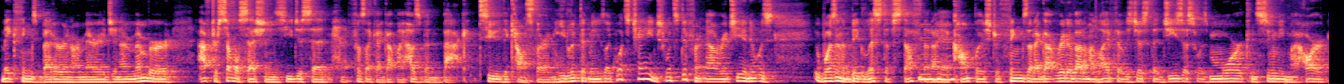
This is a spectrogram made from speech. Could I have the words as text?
make things better in our marriage. And I remember after several sessions, you just said, Man, it feels like I got my husband back to the counselor. And he looked at me, and he's like, What's changed? What's different now, Richie? And it was, it wasn't a big list of stuff that I mm-hmm. accomplished or things that I got rid of out of my life. It was just that Jesus was more consuming my heart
